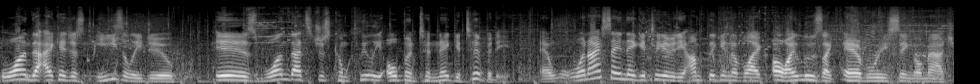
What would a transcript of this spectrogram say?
one that I can just easily do is one that's just completely open to negativity. And when I say negativity, I'm thinking of like, oh, I lose like every single match.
